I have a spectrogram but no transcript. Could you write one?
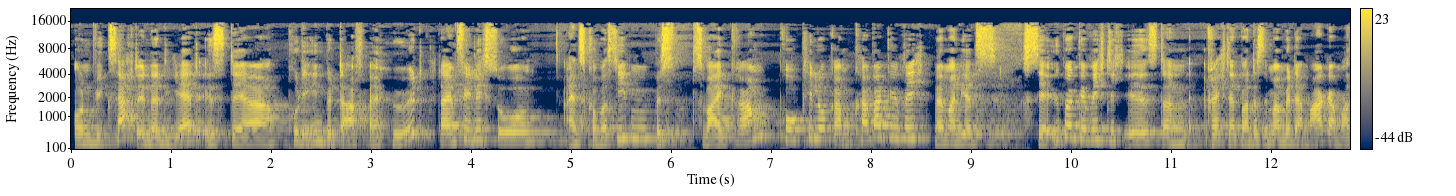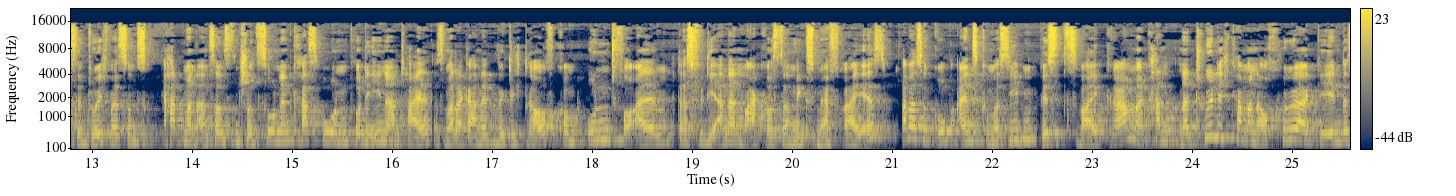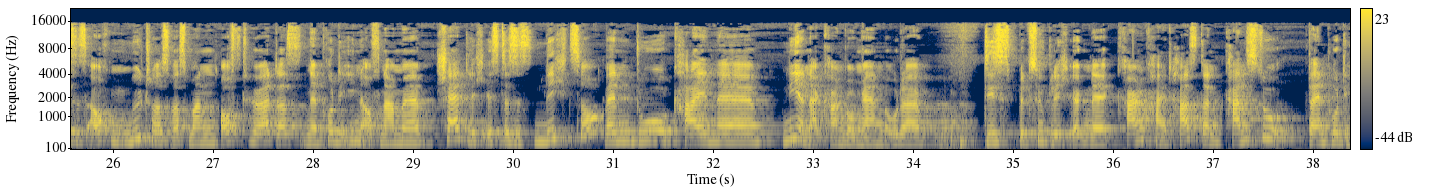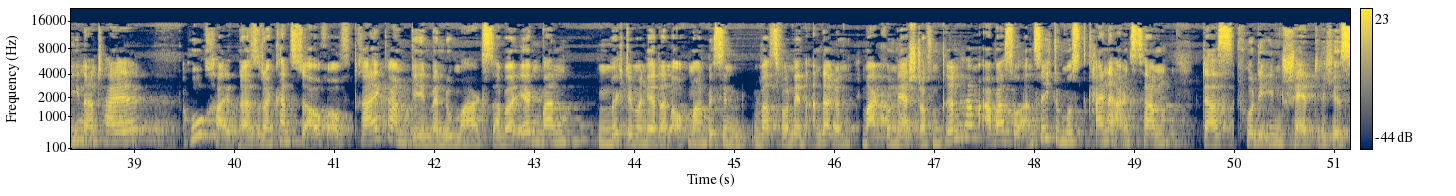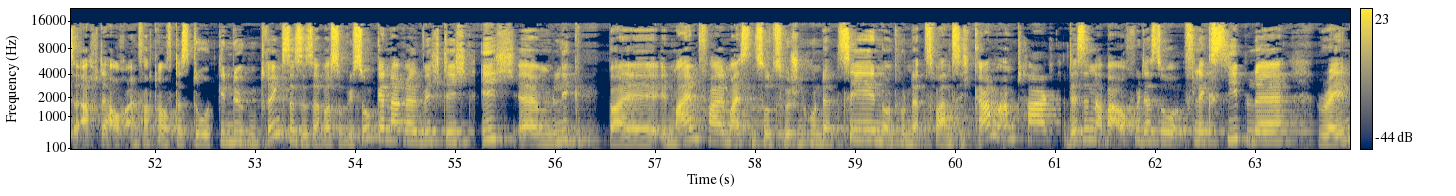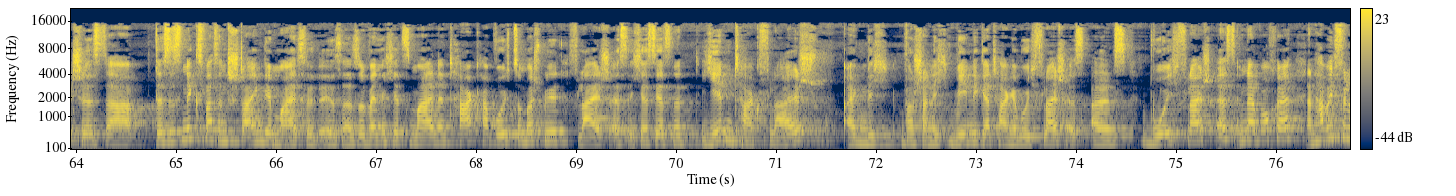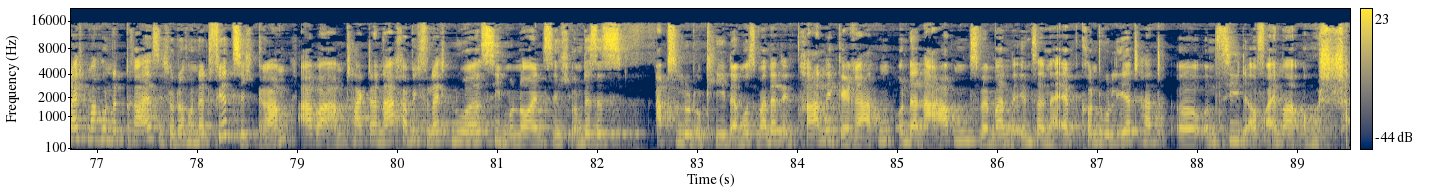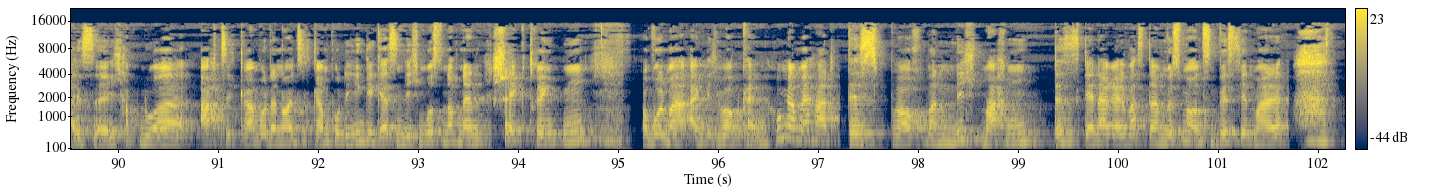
Und wie gesagt, in der Diät ist der Proteinbedarf erhöht. Da empfehle ich so 1,7 bis 2 Gramm pro Kilogramm Körpergewicht. Wenn man jetzt sehr übergewichtig ist, dann rechnet man das immer mit der Magermasse durch, weil sonst hat man ansonsten schon so einen krass hohen Proteinanteil, dass man da gar nicht wirklich draufkommt und vor allem, dass für die anderen Makros dann nichts mehr frei ist. Aber so grob 1,7 bis 2 Gramm. Man kann, natürlich kann man auch höher gehen. Das ist auch ein Mythos, was man oft hört, dass eine Proteinaufnahme schädlich ist. Das ist nicht so. Wenn du keine Nierenerkrankungen oder diesbezüglich irgendeine Krankheit hast, dann kannst du deinen Proteinanteil hochhalten. Also dann kannst du auch auf drei Gramm gehen, wenn du magst. Aber irgendwann möchte man ja dann auch mal ein bisschen was von den anderen Makronährstoffen drin haben. Aber so an sich, du musst keine Angst haben, dass Protein schädlich ist. Achte auch einfach darauf, dass du genügend trinkst. Das ist aber sowieso generell wichtig. Ich ähm, liege bei, in meinem Fall meistens so zwischen 110 und 120 Gramm am Tag. Das sind aber auch wieder so flexible Ranges. Da, das ist nichts, was in Stein gemeißelt ist. Also wenn ich jetzt mal einen Tag habe, wo ich zum Beispiel Fleisch esse. Ich esse jetzt nicht jeden Tag Fleisch, eigentlich wahrscheinlich weniger Tage, wo ich Fleisch esse, als wo ich Fleisch esse in der Woche. Dann habe ich vielleicht mal 130 oder 140 Gramm, aber am Tag danach habe ich vielleicht nur 97 und das ist absolut okay. Da muss man nicht in Panik geraten und dann abends, wenn man in seiner App kontrolliert hat äh, und sieht auf einmal, oh scheiße, ich habe nur 80 Gramm oder 90 Gramm Protein gegessen, ich muss noch einen Shake trinken, obwohl man eigentlich überhaupt keinen Hunger mehr hat. Das braucht man nicht machen. Das ist generell was, da müssen wir uns ein bisschen mal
